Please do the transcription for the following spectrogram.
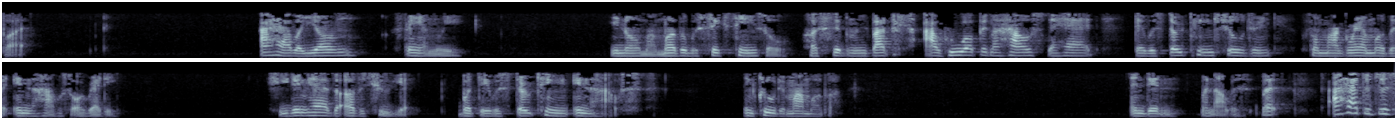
But I have a young family. You know, my mother was 16, so her siblings. But I grew up in a house that had there was 13 children from my grandmother in the house already. She didn't have the other two yet, but there was 13 in the house, including my mother. And then when I was, but I had to just,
